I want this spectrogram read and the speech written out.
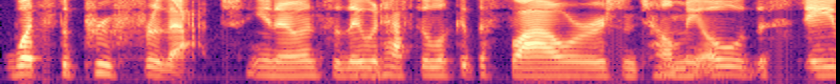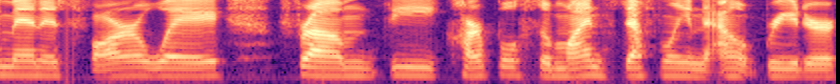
What's the proof for that? You know and so they would have to look at the flowers and tell me mm-hmm. oh the stamen is far away from the carpel so mine's definitely an outbreeder.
